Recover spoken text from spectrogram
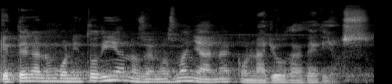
Que tengan un bonito día. Nos vemos mañana con la ayuda de Dios.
